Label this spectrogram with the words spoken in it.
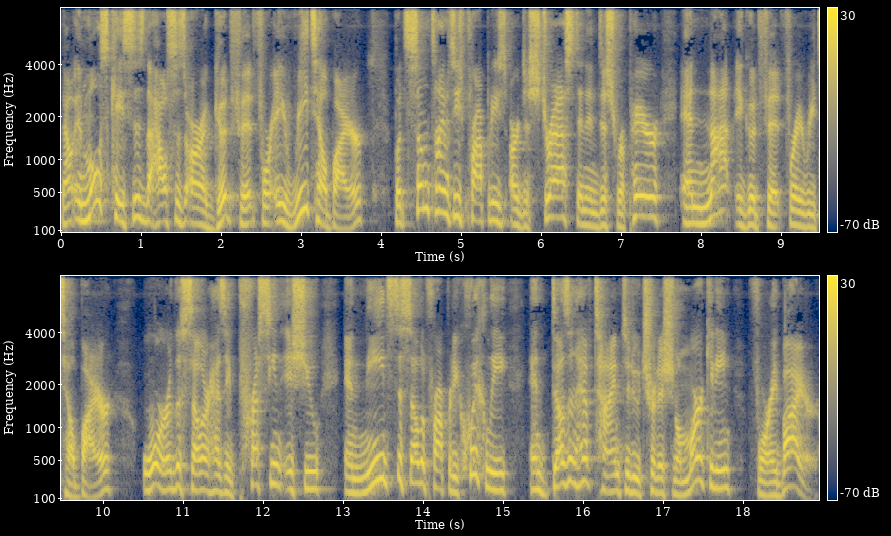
Now, in most cases, the houses are a good fit for a retail buyer, but sometimes these properties are distressed and in disrepair and not a good fit for a retail buyer, or the seller has a pressing issue and needs to sell the property quickly and doesn't have time to do traditional marketing for a buyer.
